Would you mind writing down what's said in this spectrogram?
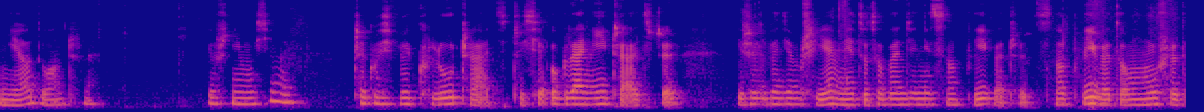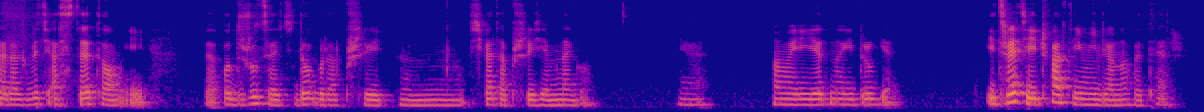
nieodłączne. Już nie musimy czegoś wykluczać, czy się ograniczać, czy jeżeli będziemy przyjemnie, to to będzie niecnotliwe, czy cnotliwe, to muszę teraz być astetą i e, odrzucać dobra przy, ym, świata przyziemnego. Nie. Mamy i jedno, i drugie. I trzecie, i czwarte, i milionowe też.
